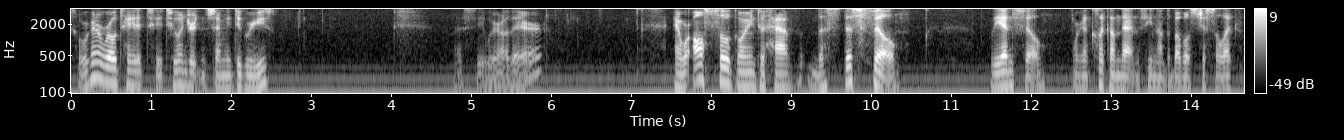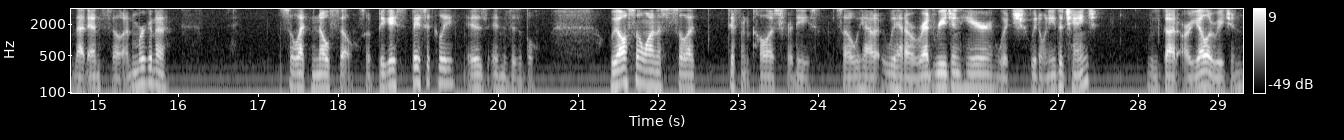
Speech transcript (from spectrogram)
So we're going to rotate it to 270 degrees. Let's see, we are there. And we're also going to have this this fill, the end fill. We're going to click on that and see now the bubbles. Just select that end fill, and we're going to select no fill. So it basically is invisible. We also want to select different colors for these. So we had we had a red region here, which we don't need to change. We've got our yellow region,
